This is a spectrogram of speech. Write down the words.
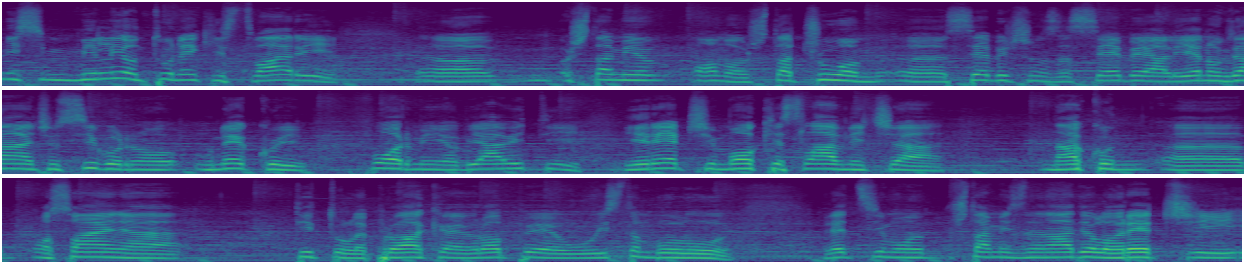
mislim milion tu nekih stvari uh, šta mi je ono šta čuvam uh, sebično za sebe ali jednog dana ću sigurno u nekoj formi objaviti i reči Moke Slavnića nakon uh, osvajanja titule prvaka Evrope u Istanbulu. Recimo šta mi iznenadilo reči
